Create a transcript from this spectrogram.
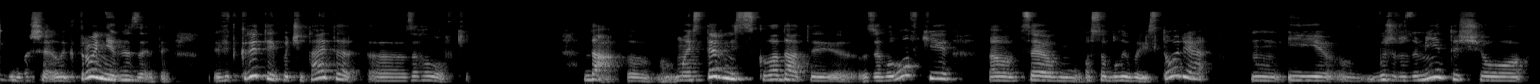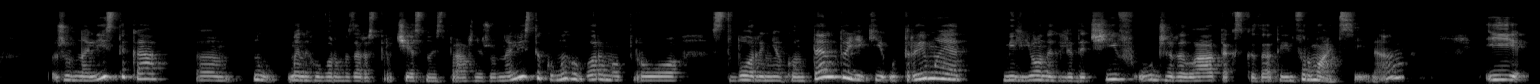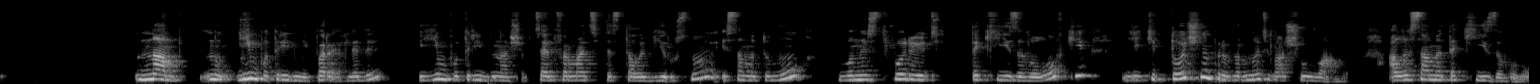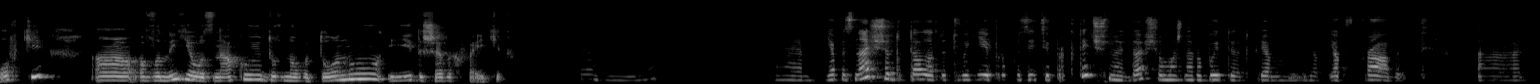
лише електронні газети. Відкрийте і почитайте е, заголовки. Да, е, майстерність складати заголовки це особлива історія. І ви ж розумієте, що журналістика, ну, ми не говоримо зараз про чесну і справжню журналістику, ми говоримо про створення контенту, який утримує мільйони глядачів у джерела, так сказати, інформації. Да? І нам, ну, їм потрібні перегляди, їм потрібно, щоб ця інформація стала вірусною, і саме тому вони створюють такі заголовки, які точно привернуть вашу увагу. Але саме такі заголовки вони є ознакою дурного тону і дешевих фейків. Е, Я би знаєш, що додала до твоєї пропозиції практичної, да, що можна робити от прям як, як вправи.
